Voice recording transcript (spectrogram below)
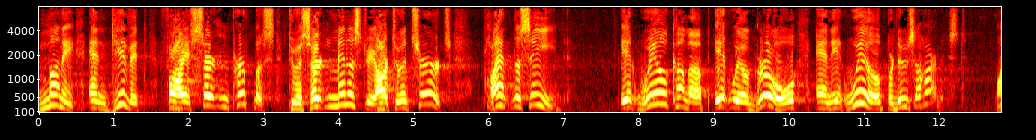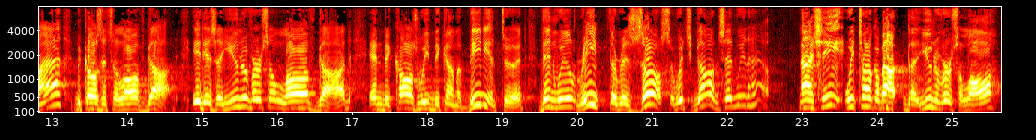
money and give it for a certain purpose to a certain ministry or to a church. Plant the seed. It will come up, it will grow, and it will produce a harvest. Why? Because it's a law of God. It is a universal law of God, and because we become obedient to it, then we'll reap the results of which God said we'd have. Now, see, we talk about the universal law,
